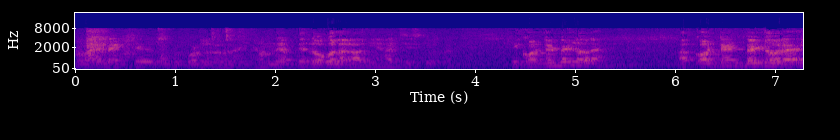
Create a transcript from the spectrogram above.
हमारे बैंक के पोर्टल पे बनाई। हमने अपने लोगो लगा दिए हर चीज़ के ऊपर। ये कंटेंट बिल्ड हो रहा है। अब कंटेंट बिल्ड हो रहा है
